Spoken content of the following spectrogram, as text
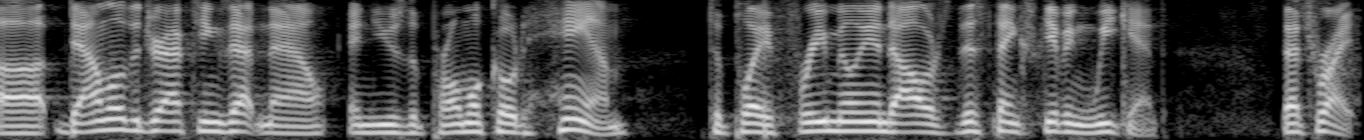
Uh, download the DraftKings app now and use the promo code HAM to play free million dollars this Thanksgiving weekend. That's right.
